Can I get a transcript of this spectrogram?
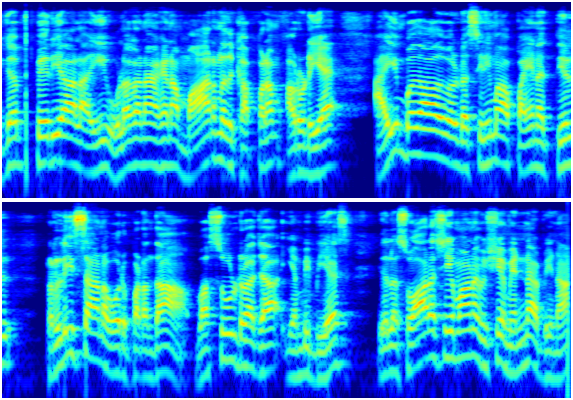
மிகப்பெரிய ஆளாகி உலகநாயகனாக மாறினதுக்கப்புறம் அவருடைய ஐம்பதாவது வருட சினிமா பயணத்தில் ரிலீஸ் ஆன ஒரு படம் தான் வசூல் ராஜா எம்பிபிஎஸ் இதில் சுவாரஸ்யமான விஷயம் என்ன அப்படின்னா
